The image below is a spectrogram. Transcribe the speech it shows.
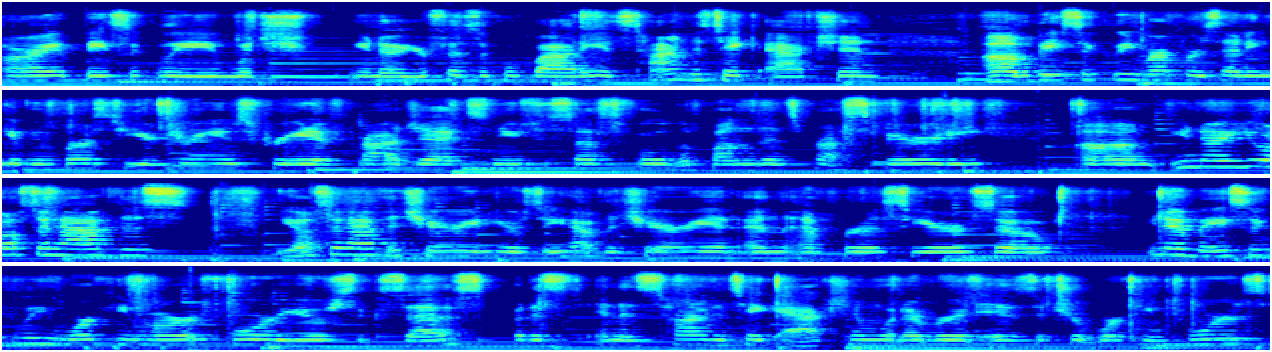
Alright, basically, which, you know, your physical body. It's time to take action. Um, basically, representing giving birth to your dreams, creative projects, new successful abundance, prosperity. Um, you know, you also have this, you also have the chariot here. So you have the chariot and the Empress here. So, you know, basically working hard for your success, but it's, and it's time to take action, whatever it is that you're working towards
